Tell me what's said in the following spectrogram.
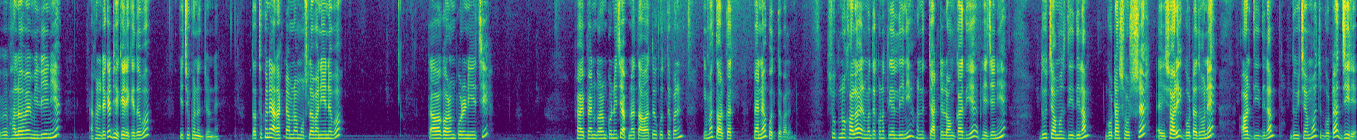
এবার ভালোভাবে মিলিয়ে নিয়ে এখন এটাকে ঢেকে রেখে দেবো কিছুক্ষণের জন্যে। ততক্ষণে আর একটা আমরা মশলা বানিয়ে নেব। তাওয়া গরম করে নিয়েছি। ফ্রাই প্যান গরম করে নিয়েছি। আপনার তাওয়াতেও করতে পারেন কিংবা তরকা প্যানেও করতে পারেন। শুকনো খোলা এর মধ্যে কোনো তেল দিইনি। ওখানে চারটে লঙ্কা দিয়ে ভেজে নিয়ে দু চামচ দিয়ে দিলাম গোটা সর্ষে, এই সরি, গোটা ধনে আর দিয়ে দিলাম দুই চামচ গোটা জিরে।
